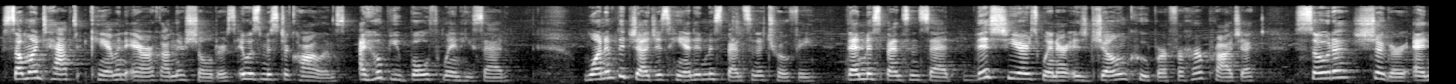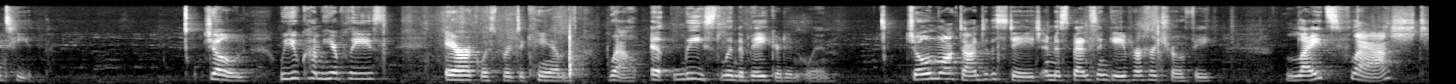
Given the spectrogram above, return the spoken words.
Someone tapped Cam and Eric on their shoulders. It was Mr. Collins. I hope you both win, he said. One of the judges handed Miss Benson a trophy. Then Miss Benson said, This year's winner is Joan Cooper for her project, Soda, Sugar, and Teeth. Joan, will you come here, please? Eric whispered to Cam. Well, at least Linda Baker didn't win. Joan walked onto the stage and Miss Benson gave her her trophy. Lights flashed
